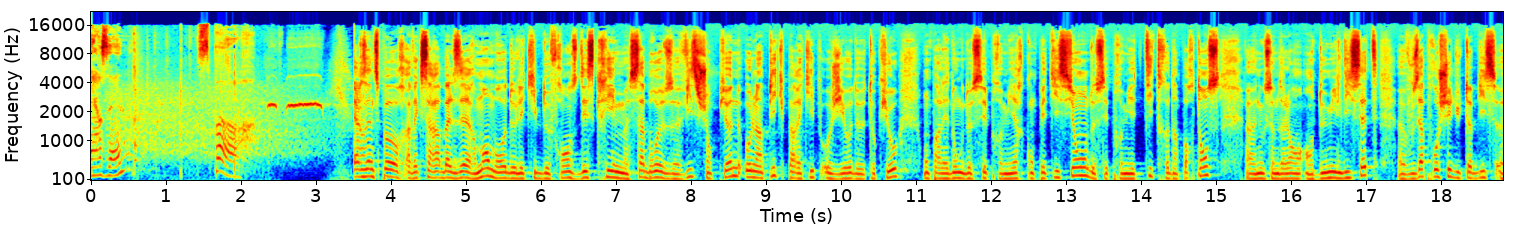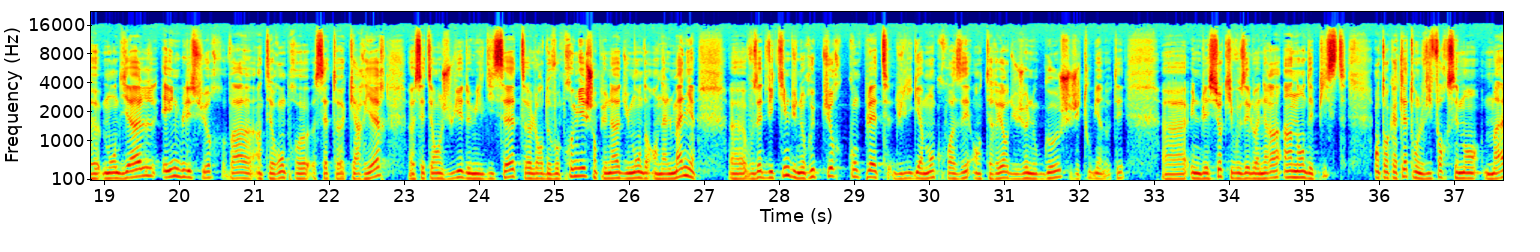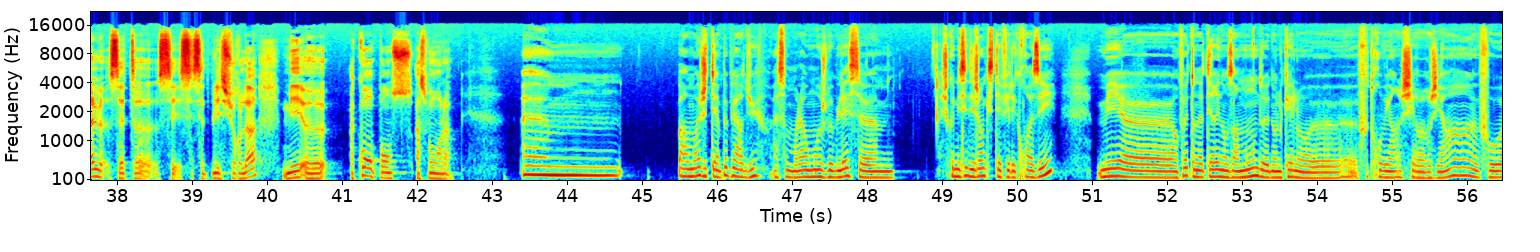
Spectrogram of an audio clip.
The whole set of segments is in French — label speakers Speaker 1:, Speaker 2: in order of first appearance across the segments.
Speaker 1: Erzen Sport.
Speaker 2: Erzen Sport avec Sarah Balzer, membre de l'équipe de France d'escrime sabreuse vice-championne olympique par équipe au JO de Tokyo. On parlait donc de ses premières compétitions, de ses premiers titres d'importance. Euh, nous sommes alors en 2017. Euh, vous approchez du top 10 euh, mondial et une blessure va interrompre cette carrière. C'était en juillet 2017 lors de vos premiers championnats du monde en Allemagne. Vous êtes victime d'une rupture complète du ligament croisé antérieur du genou gauche. J'ai tout bien noté une blessure qui vous éloignera un an des pistes. En tant qu'athlète, on le vit forcément mal, cette, euh, cette blessure-là, mais euh, à quoi on pense à ce moment-là?
Speaker 3: Euh, bah, Moi, j'étais un peu perdue à ce moment-là, au moins je me blesse. je connaissais des gens qui s'étaient fait les croisés, mais en fait, on atterrit dans un monde dans lequel il faut trouver un chirurgien, il faut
